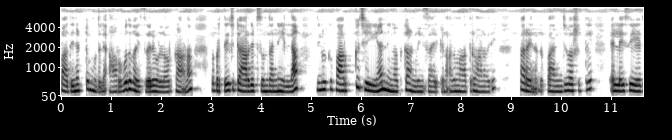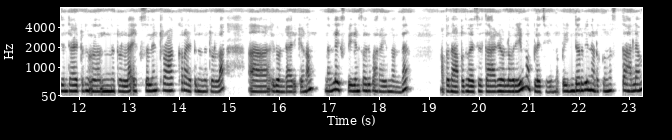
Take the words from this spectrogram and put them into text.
പതിനെട്ട് മുതൽ അറുപത് വയസ്സ് വരെ ഉള്ളവർക്കാണ്. അപ്പോൾ പ്രത്യേകിച്ച് ടാർഗറ്റ്സ് ഒന്നും തന്നെ ഇല്ല നിങ്ങൾക്ക് വർക്ക് ചെയ്യാൻ നിങ്ങൾക്ക് കൺവിൻസ് ആയിരിക്കണം. അത് മാത്രമാണ് അവർ പറയുന്നത്. അപ്പോൾ അഞ്ച് വർഷത്തെ എൽ ഐ സി ഏജന്റായിട്ട് നിന്നിട്ടുള്ള എക്സലന്റ് ട്രാക്കറായിട്ട് നിന്നിട്ടുള്ള ഇതുണ്ടായിരിക്കണം. നല്ല എക്സ്പീരിയൻസ് അവർ പറയുന്നുണ്ട്. അപ്പോൾ നാൽപ്പത് വയസ്സിൽ താഴെയുള്ളവരെയും അപ്ലൈ ചെയ്യുന്നു. അപ്പോൾ ഇന്റർവ്യൂ നടക്കുന്ന സ്ഥലം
